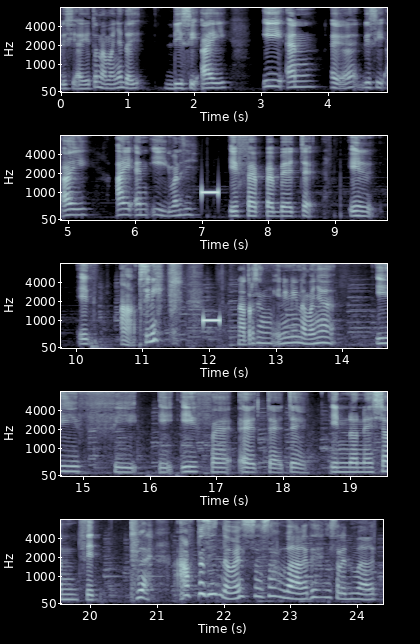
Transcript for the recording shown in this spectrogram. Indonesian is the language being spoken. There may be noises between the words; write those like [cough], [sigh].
DCI itu namanya DCI IN eh DCI INI gimana sih? IVPBC I, I apa sih nih? Nah, terus yang ini nih namanya IV I, IVECC Indonesian Fit apa sih namanya susah banget ya ngeselin banget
